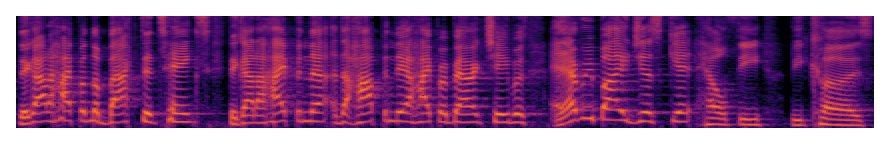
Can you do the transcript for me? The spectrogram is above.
they gotta hype in the back to tanks they gotta hype in the, the hop in their hyperbaric chambers and everybody just get healthy because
